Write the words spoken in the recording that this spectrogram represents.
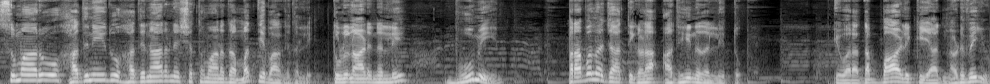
ಸುಮಾರು ಹದಿನೈದು ಹದಿನಾರನೇ ಶತಮಾನದ ಮಧ್ಯಭಾಗದಲ್ಲಿ ತುಳುನಾಡಿನಲ್ಲಿ ಭೂಮಿ ಪ್ರಬಲ ಜಾತಿಗಳ ಅಧೀನದಲ್ಲಿತ್ತು. ಇವರ ದಬ್ಬಾಳಿಕೆಯ ನಡುವೆಯೂ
